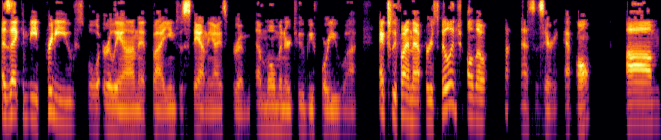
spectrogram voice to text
as that can be pretty useful early on if uh, you can just stay on the ice for a, a moment or two before you uh, actually find that first village, although not necessary at all. Um,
